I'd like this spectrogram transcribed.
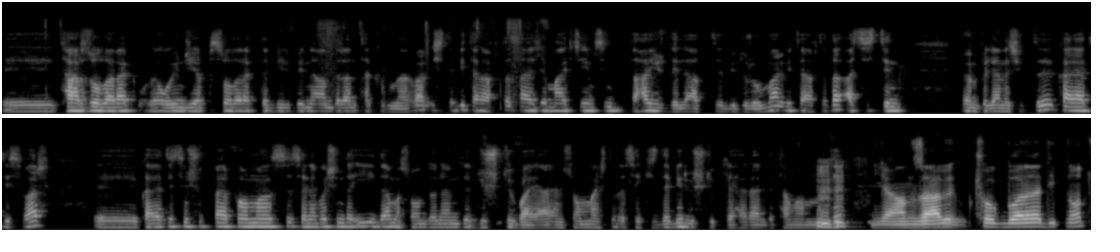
Ee, tarz olarak ve oyuncu yapısı olarak da birbirini andıran takımlar var. İşte bir tarafta sadece Mike James'in daha yüzdeli attığı bir durum var. Bir tarafta da asistin ön plana çıktığı Karatis var. E, Karatis'in şut performansı sene başında iyiydi ama son dönemde düştü bayağı. En son maçta da 8'de 1 üçlükle herhalde tamamladı. Hı hı. Yalnız abi çok bu arada dipnot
